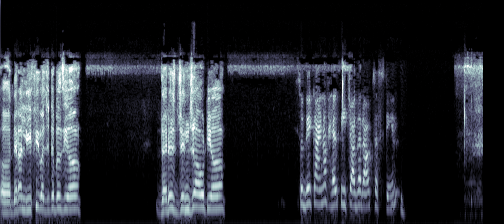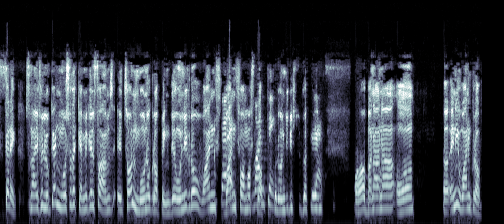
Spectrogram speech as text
uh, there are leafy vegetables here. There is ginger out here. So they kind of help each other out sustain. Correct. So now, if you look at most of the chemical farms, it's all monocropping. They only grow one Correct. one form of One crop. thing. It could only be sugarcane Yes. or banana or uh, any one crop.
